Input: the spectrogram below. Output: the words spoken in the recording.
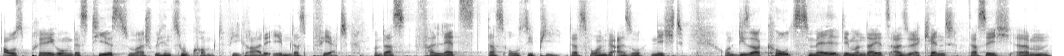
Ausprägung des Tiers zum Beispiel hinzukommt, wie gerade eben das Pferd. Und das verletzt das OCP. Das wollen wir also nicht. Und dieser Code Smell, den man da jetzt also erkennt, dass ich ähm,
